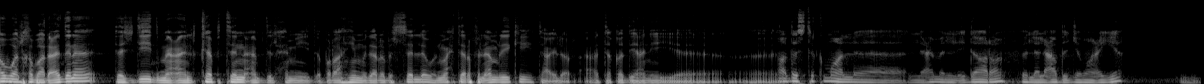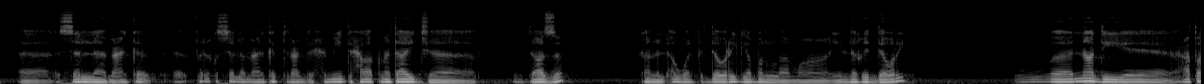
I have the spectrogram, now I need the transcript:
أول خبر عندنا تجديد مع الكابتن عبد الحميد إبراهيم مدرب السلة والمحترف الأمريكي تايلر. أعتقد يعني آه، هذا استكمال آه، لعمل الإدارة في الألعاب الجماعية. آه، السلة مع فريق السلة مع الكابتن عبد الحميد حقق نتائج ممتازة. كان الأول في الدوري قبل ما ينلغي الدوري. والنادي آه، عطى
